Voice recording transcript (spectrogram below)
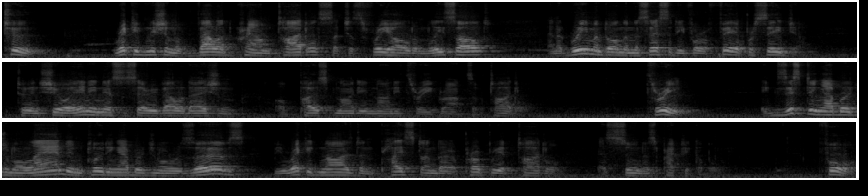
Two, recognition of valid Crown titles such as freehold and leasehold, and agreement on the necessity for a fair procedure to ensure any necessary validation of post-1993 grants of title. Three, existing Aboriginal land, including Aboriginal reserves, be recognised and placed under appropriate title as soon as practicable. Four,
